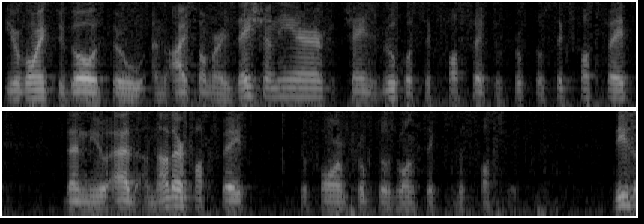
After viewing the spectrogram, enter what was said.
you're going to go through an isomerization here, change glucose 6 phosphate to fructose 6 phosphate. Then you add another phosphate to form fructose 1 6 bisphosphate. These,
